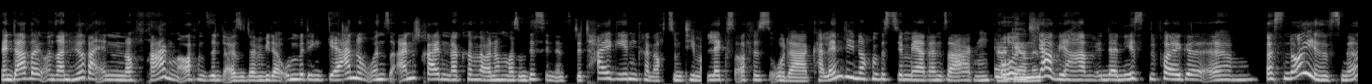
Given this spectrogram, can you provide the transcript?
Wenn da bei unseren HörerInnen noch Fragen offen sind, also dann wieder unbedingt gerne uns anschreiben. Da können wir auch noch mal so ein bisschen ins Detail gehen, können auch zum Thema LexOffice oder Calendly noch ein bisschen mehr dann sagen. Ja, Und gerne. ja, wir haben in der nächsten Folge ähm, was Neues, ne?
